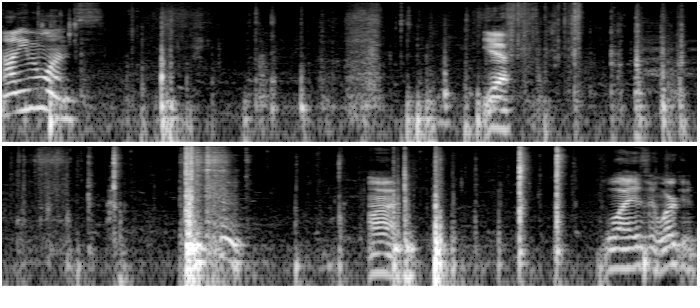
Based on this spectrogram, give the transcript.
Not even once. yeah. Hmm. All right. Why isn't it working?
